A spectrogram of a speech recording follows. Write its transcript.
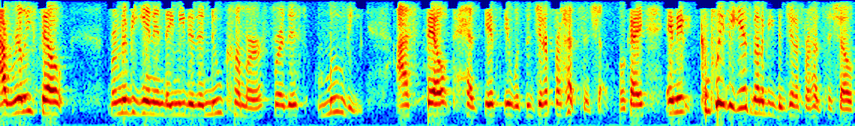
I really felt from the beginning they needed a newcomer for this movie. I felt as if it was the Jennifer Hudson show, okay? And it completely is going to be the Jennifer Hudson show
